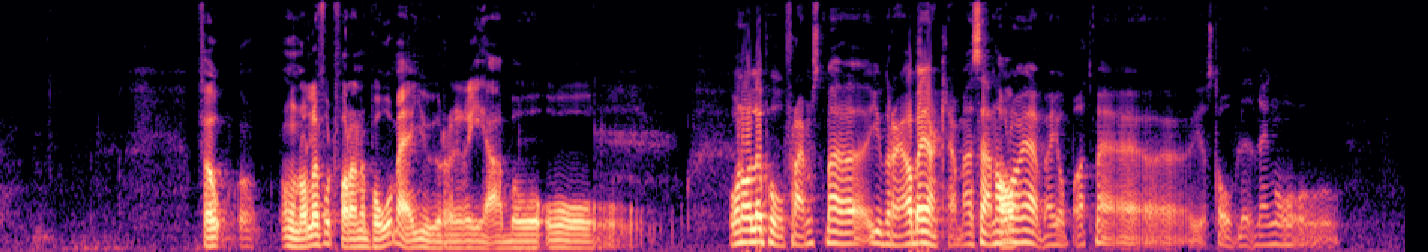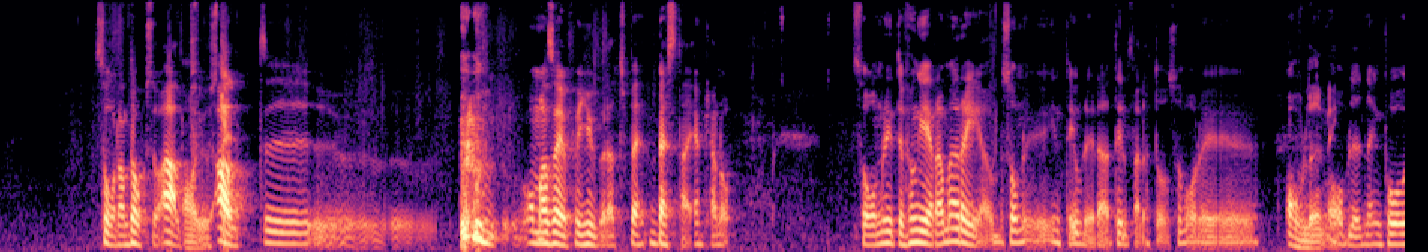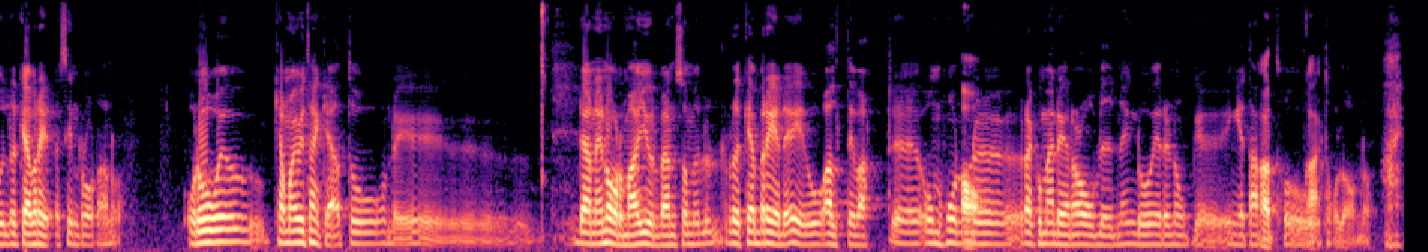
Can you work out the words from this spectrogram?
För hon håller fortfarande på med djurrehab och, och hon håller på främst med djurrehab egentligen. Men sen har Ja. hon även jobbat med eh, just avlivning och sådant också. Allt, Ja, allt eh, om man säger för djurets bä- bästa egentligen då. Så om det inte fungerar med rehab som det inte gjorde i det här tillfället då så var det avlivning. avlidning på Ulrika Bredes inrådan då. Och då eh, kan man ju tänka att då, om det är den enorma djurvän som Ulrika Brede är och alltid varit, eh, om hon Ja. eh, rekommenderar avlidning då är det nog eh, inget annat Att- att tala om då. Nej,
